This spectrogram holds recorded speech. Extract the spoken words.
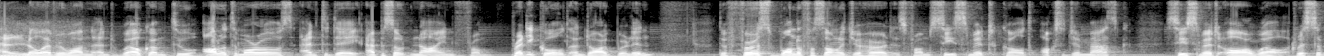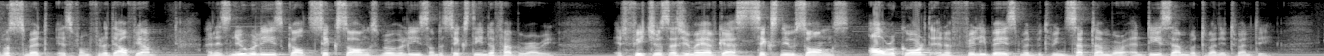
Hello, everyone, and welcome to All of Tomorrow's and Today, episode 9 from Pretty Cold and Dark Berlin. The first wonderful song that you heard is from C. Smith called Oxygen Mask. C. Smith, or well, Christopher Smith, is from Philadelphia, and his new release called Six Songs will release on the 16th of February. It features, as you may have guessed, six new songs, all recorded in a Philly basement between September and December 2020.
